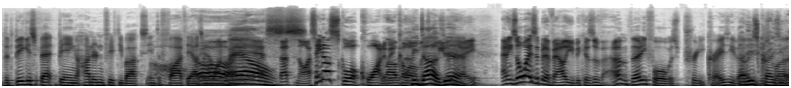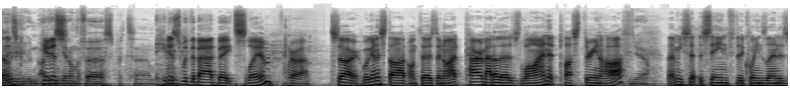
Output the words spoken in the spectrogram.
The biggest bet being 150 bucks into 5,001 wow. Yes, that's nice. He does score quite a Love bit. that. He does, Tungi, yeah. he? And he's always a bit of value because of that. 34 was pretty crazy value. is just crazy quietly. value. That's good. I Hit didn't us. get on the first, but um, Hit us with the bad beats, Liam. All right. So we're going to start on Thursday night. Parramatta's line at plus three and a half. yeah. Let me set the scene for the Queenslanders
